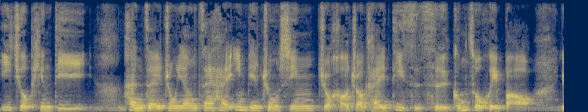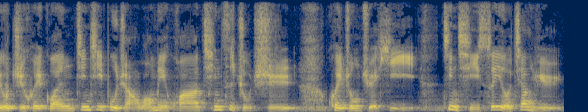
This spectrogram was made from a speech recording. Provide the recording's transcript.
依旧偏低。旱灾中央灾害应变中心九号召开第四次工作汇报，由指挥官经济部长王美花亲自主持。会中决议，近期虽有降雨，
